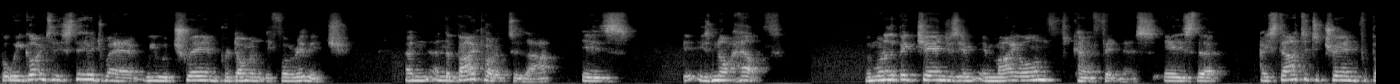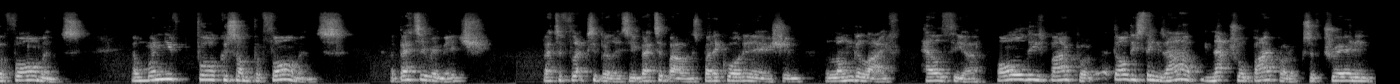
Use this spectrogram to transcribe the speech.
But we got into the stage where we would train predominantly for image, and and the byproduct of that is is not health. And one of the big changes in, in my own kind of fitness is that I started to train for performance. And when you focus on performance, a better image, better flexibility, better balance, better coordination, a longer life, healthier. All these byproducts, all these things are natural byproducts of training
